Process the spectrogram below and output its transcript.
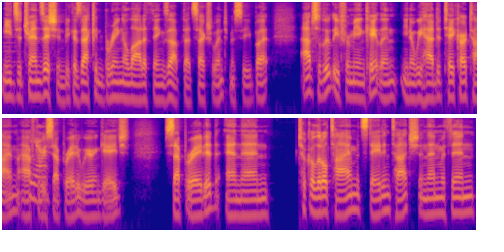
needs a transition because that can bring a lot of things up, that sexual intimacy. But absolutely for me and Caitlin, you know, we had to take our time after yeah. we separated. We were engaged, separated, and then took a little time, it stayed in touch. And then within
